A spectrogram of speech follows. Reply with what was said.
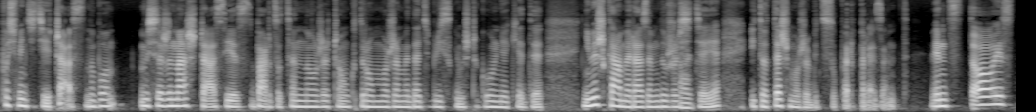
poświęcić jej czas, no bo myślę, że nasz czas jest bardzo cenną rzeczą, którą możemy dać bliskim, szczególnie kiedy nie mieszkamy razem, dużo tak. się dzieje i to też może być super prezent. Więc to jest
